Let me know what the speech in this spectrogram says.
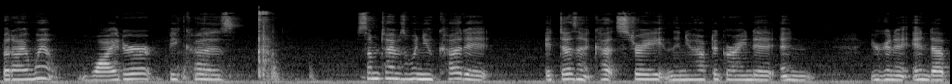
but I went wider because sometimes when you cut it, it doesn't cut straight and then you have to grind it and you're gonna end up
